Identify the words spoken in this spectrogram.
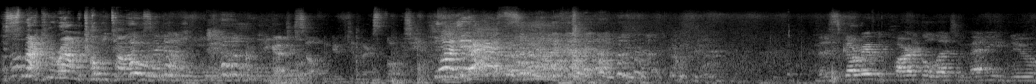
you smack it around a couple times. Oh my gosh. You got yourself a nuclear explosion. What? Yes! The discovery of the particle led to many new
